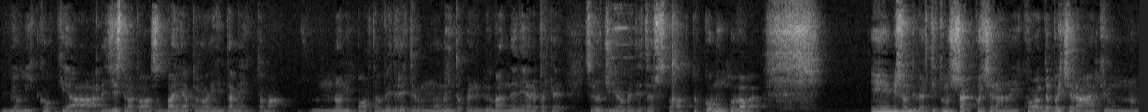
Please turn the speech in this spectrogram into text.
il mio amico che ha registrato ha sbagliato l'orientamento ma non importa, vedrete un momento quelle due bande nere perché se lo giro vedete storto. Comunque vabbè, e mi sono divertito un sacco, c'erano i quad, poi c'era anche un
